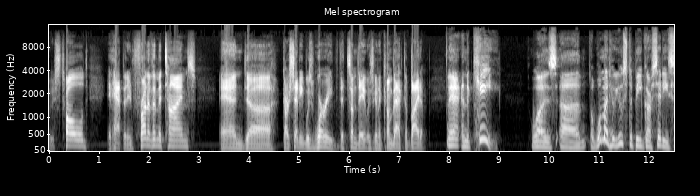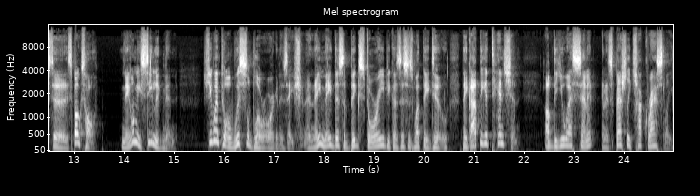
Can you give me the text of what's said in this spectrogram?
he was told. It happened in front of him at times. And uh, Garcetti was worried that someday it was going to come back to bite him. Yeah, and the key was uh, a woman who used to be Garcetti's uh, spokeshall, Naomi Seligman. She went to a whistleblower organization, and they made this a big story because this is what they do. They got the attention of the U.S. Senate and especially Chuck Grassley,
